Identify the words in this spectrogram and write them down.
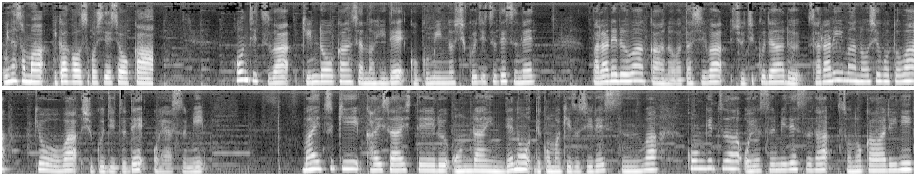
皆様いかがお過ごしでしょうか？本日は勤労感謝の日で国民の祝日ですね。パラレルワーカーの私は主軸であるサラリーマンのお仕事は今日は祝日でお休み。毎月開催しているオンラインでのデコ巻き寿司レッスンは今月はお休みですがその代わりに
